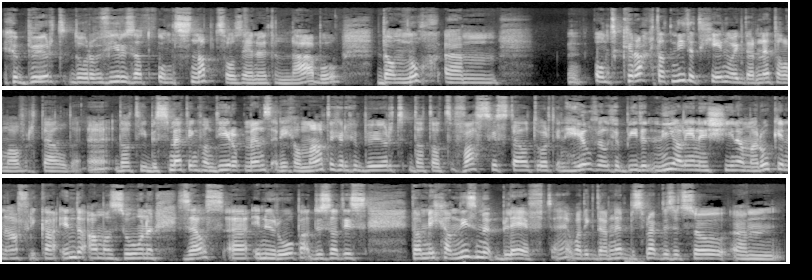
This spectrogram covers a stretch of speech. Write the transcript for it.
gebeurd door een virus dat ontsnapt zou zijn uit een labo, dan nog um, ontkracht dat niet hetgeen wat ik daarnet allemaal vertelde. Hè? Dat die besmetting van dier op mens regelmatiger gebeurt, dat dat vastgesteld wordt in heel veel gebieden, niet alleen in China, maar ook in Afrika, in de Amazone, zelfs uh, in Europa. Dus dat, is, dat mechanisme blijft, hè? wat ik daarnet besprak. Dus het zou um,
